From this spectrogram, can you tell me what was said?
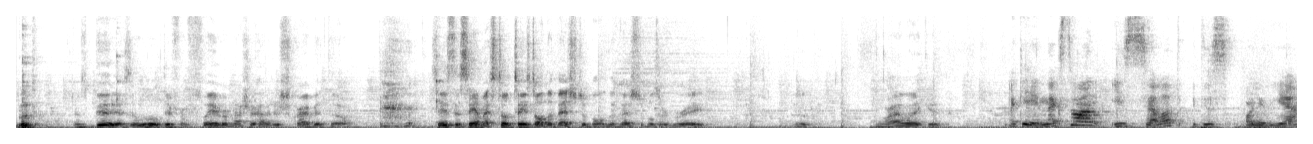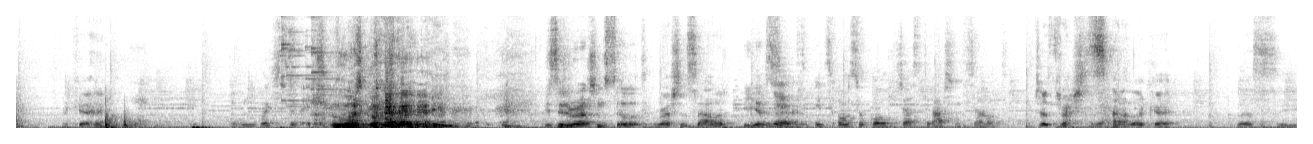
Good. It's good. It's a little different flavor. I'm not sure how to describe it though. it tastes the same. I still taste all the vegetables. The vegetables are great. I like it. Okay, next one is salad. It is olivier. Okay. Yeah. I what's the? Is it Russian salad? Russian salad? Yes. Yeah, it's, it's also called just Russian salad. Just Russian yeah. salad, okay. Let's see.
